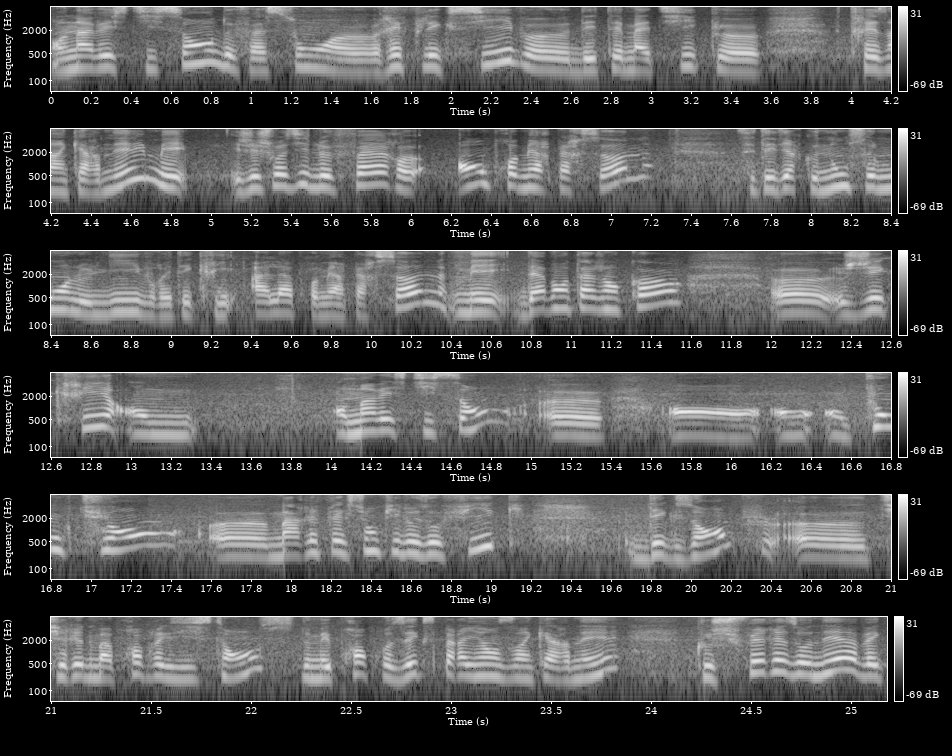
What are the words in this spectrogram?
en, investissant de façon réflexive des thématiques très incarnées. Mais j'ai choisi de le faire en première personne, c'est-à-dire que non seulement le livre est écrit à la première personne, mais davantage encore, j'écris en en m'investissant, euh, en, ponctuant euh, ma réflexion philosophique d'exemples euh, tirés de ma propre existence, de mes propres expériences incarnées, que je fais résonner avec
